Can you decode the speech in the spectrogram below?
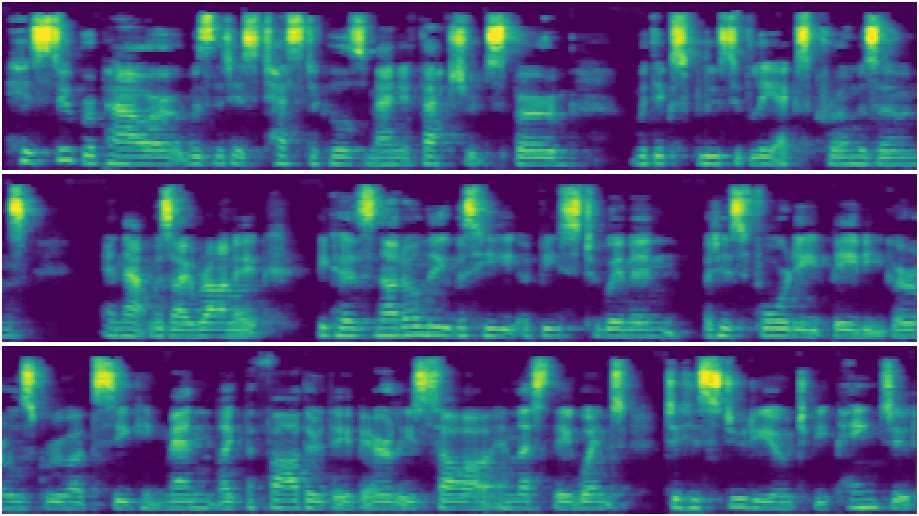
His superpower was that his testicles manufactured sperm with exclusively X chromosomes. And that was ironic because not only was he a beast to women, but his 40 baby girls grew up seeking men like the father they barely saw unless they went to his studio to be painted,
